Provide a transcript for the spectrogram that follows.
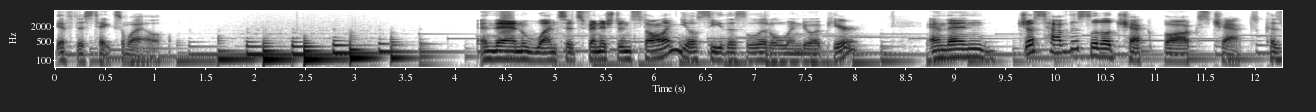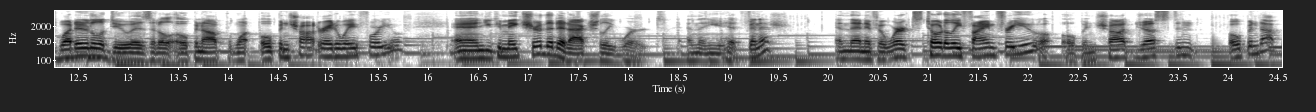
if this takes a while. And then once it's finished installing, you'll see this little window appear. And then just have this little checkbox checked because what it'll do is it'll open up OpenShot right away for you and you can make sure that it actually worked. And then you hit finish And then if it worked totally fine for you, OpenShot just opened up.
